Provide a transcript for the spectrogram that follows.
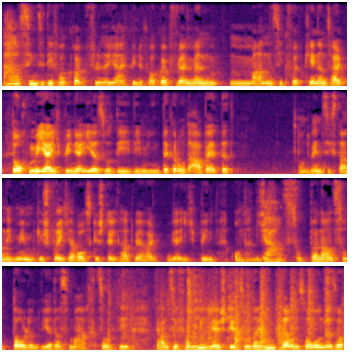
ah, sind Sie die Frau Kröpfel? Ja, ich bin die Frau Kröpfel, weil mein Mann Siegfried kennen es halt doch mehr, ich bin ja eher so die, die im Hintergrund arbeitet. Und wenn sich dann eben im Gespräch herausgestellt hat, wer halt, wer ich bin, und dann, ja, super, na, und so toll und wie er das macht und die ganze Familie steht so dahinter und so. Und also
